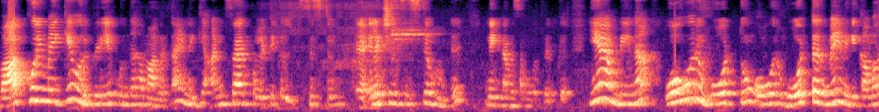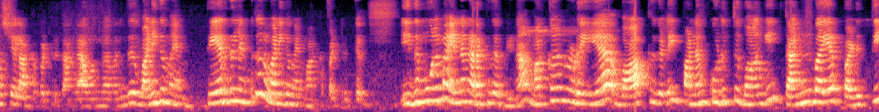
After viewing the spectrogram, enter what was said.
வாக்குரிமைக்கே ஒரு பெரிய குந்தகமாகத்தான் இன்னைக்கு unfair political system election system வந்து இன்னைக்கு நம்ம சமூகத்துல இருக்கு. ஏன் அப்படின்னா ஒவ்வொரு ஓட்டும் ஒவ்வொரு ஓட்டருமே இன்னைக்கு கமர்ஷியல் ஆக்கப்பட்டிருக்காங்க. அவங்க வந்து வணிகமயம் தேர்தல் என்பது ஒரு வணிகமயமாக்கப்பட்டிருக்கு. இது மூலமா என்ன நடக்குது அப்படின்னா மக்களுடைய வாக்குகளை பணம் கொடுத்து வாங்கி தன்வயப்படுத்தி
